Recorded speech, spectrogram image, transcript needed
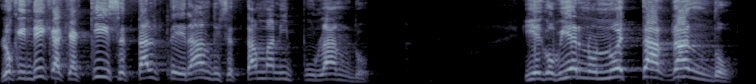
lo que indica que aquí se está alterando y se está manipulando. Y el gobierno no está dando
